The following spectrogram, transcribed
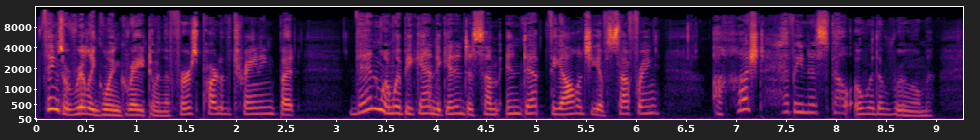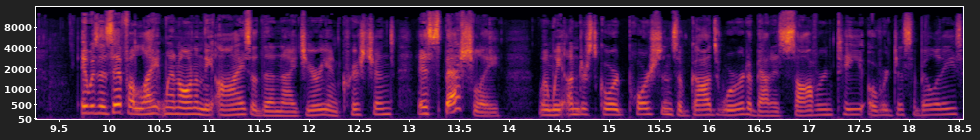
Things were really going great during the first part of the training, but then when we began to get into some in depth theology of suffering, a hushed heaviness fell over the room. It was as if a light went on in the eyes of the Nigerian Christians, especially when we underscored portions of God's word about his sovereignty over disabilities.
